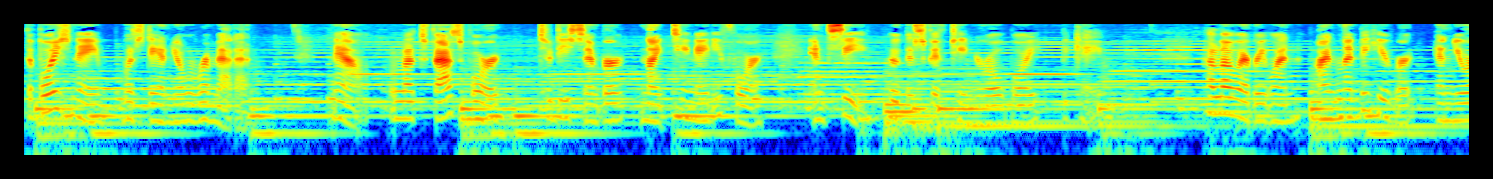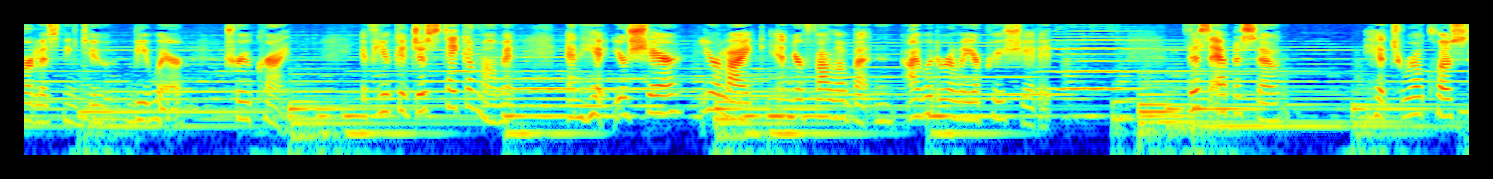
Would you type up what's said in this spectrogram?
The boy's name was Daniel Remeta. Now, let's fast forward to December 1984 and see who this 15 year old boy became. Hello, everyone. I'm Linda Hubert, and you are listening to Beware True Crime. If you could just take a moment and hit your share, your like, and your follow button, I would really appreciate it. This episode hits real close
